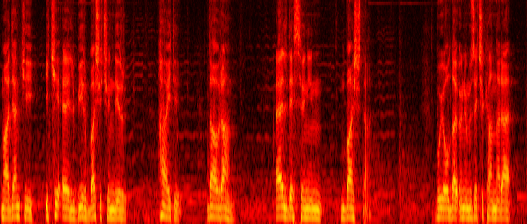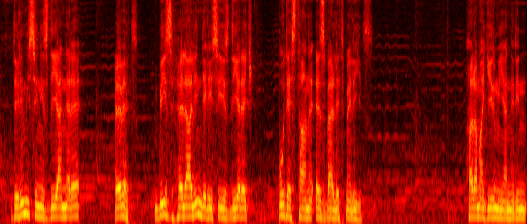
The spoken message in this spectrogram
Madem ki iki el bir baş içindir, haydi davran. El de senin, baş da. Bu yolda önümüze çıkanlara, deli misiniz diyenlere, evet biz helalin delisiyiz diyerek bu destanı ezberletmeliyiz. Harama girmeyenlerin,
